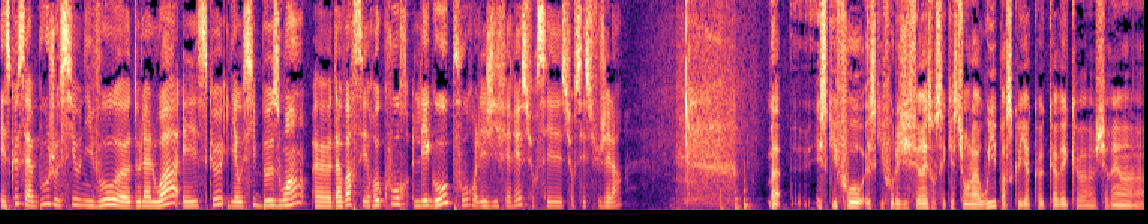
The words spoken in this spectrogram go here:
Est-ce que ça bouge aussi au niveau de la loi? Et est-ce qu'il y a aussi besoin d'avoir ces recours légaux pour légiférer sur ces, sur ces sujets-là? Bah, est-ce qu'il faut, est-ce qu'il faut légiférer sur ces questions-là? Oui, parce qu'il y a que qu'avec, euh, un,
